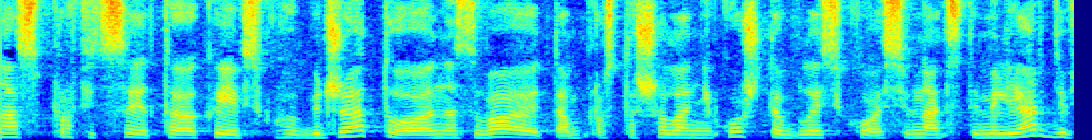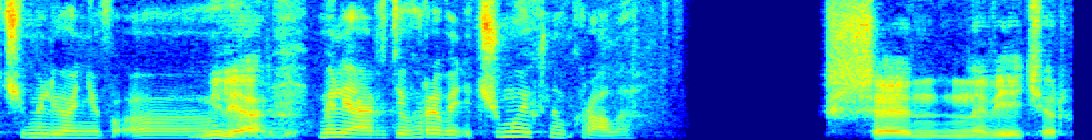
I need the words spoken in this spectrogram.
У нас профіцит е, київського бюджету е, називають там просто шалені кошти близько 17 мільярдів чи мільйонів е, Мільярдів. мільярдів гривень. Чому їх не вкрали? Ще не вечір.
